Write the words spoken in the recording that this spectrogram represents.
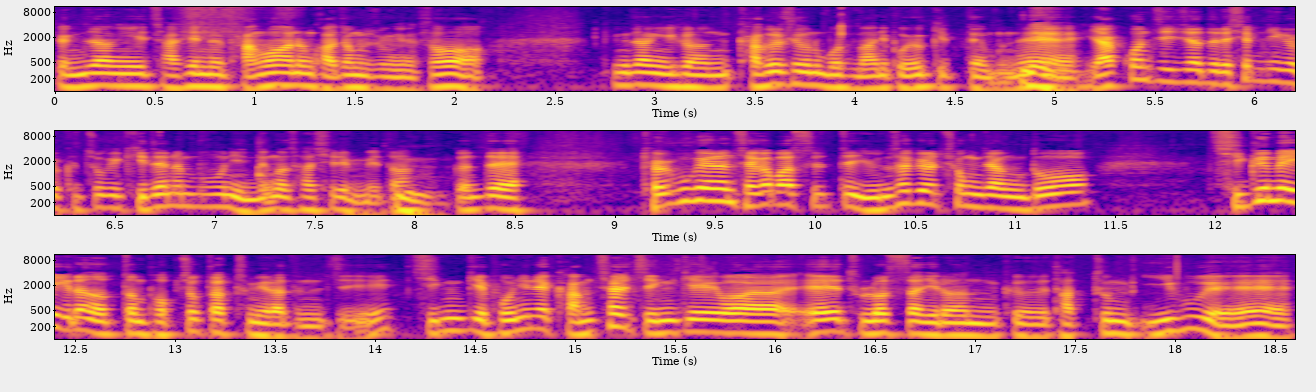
굉장히 자신을 방어하는 과정 중에서 굉장히 그런 각을 세우는 모습 많이 보였기 때문에 네. 야권 지지자들의 심리가 그쪽에 기대는 부분이 있는 건 사실입니다. 음. 그런데 결국에는 제가 봤을 때 윤석열 총장도 지금의 이런 어떤 법적 다툼이라든지 징계 본인의 감찰 징계와에 둘러싼 이런 그 다툼 이후에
